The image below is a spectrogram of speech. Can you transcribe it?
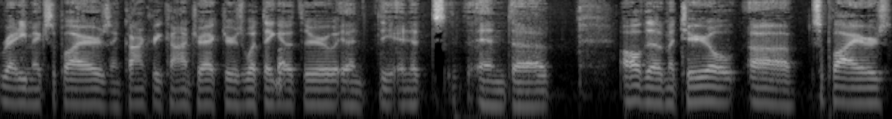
ready mix suppliers and concrete contractors, what they go through, and the and it's and uh, all the material uh, suppliers.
